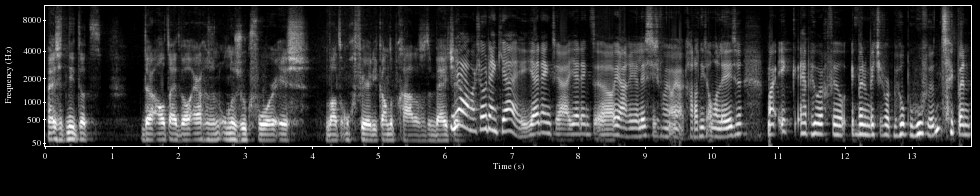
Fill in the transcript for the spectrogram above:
Maar is het niet dat er altijd wel ergens een onderzoek voor is... wat ongeveer die kant op gaat als het een beetje... Ja, maar zo denk jij. Jij denkt, ja, jij denkt oh ja, realistisch van, oh ja, ik ga dat niet allemaal lezen. Maar ik heb heel erg veel, ik ben een beetje een soort hulpbehoevend. Ik ben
